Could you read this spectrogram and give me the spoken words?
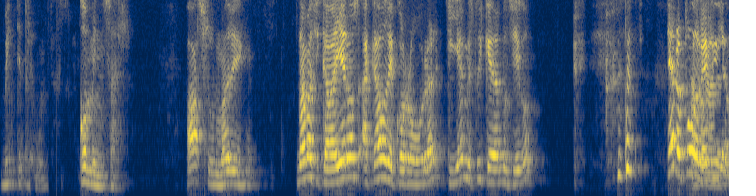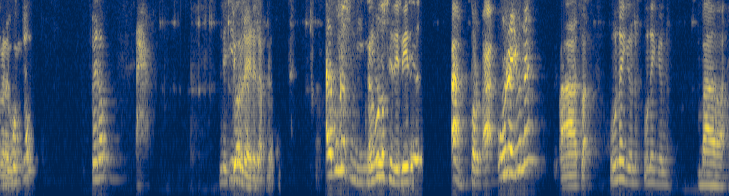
20 preguntas. Comenzar. Ah, su madre. Damas y caballeros, acabo de corroborar que ya me estoy quedando ciego. ya no puedo leer ni la pregunta, pero ah, yo leeré la pregunta. Algunos individuos. Algunos individuos. Ah, por, ah, ¿una y una? Ah, va. Una y una, una y una. Va, va.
